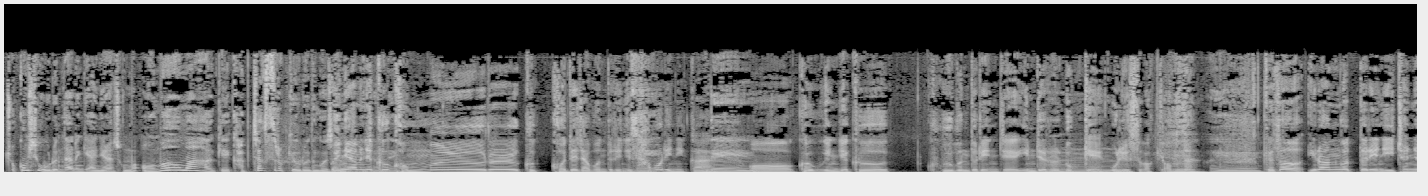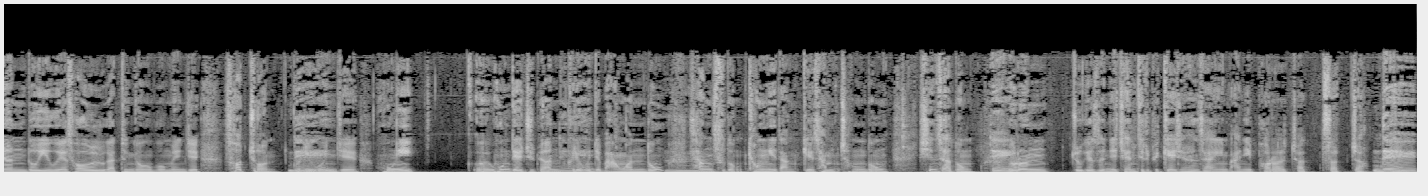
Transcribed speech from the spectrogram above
조금씩 오른다는 게 아니라 정말 어마어마하게 갑작스럽게 오르는 거죠. 왜냐하면 이제 그 네. 건물을 그 거대 자본들이 이제 네. 사버리니까 네. 어 결국에 이제 그 그분들이 이제 임대료를 음. 높게 올릴 수밖에 없는 예. 그래서 이런 것들이 이제 2000년도 이후에 서울 같은 경우 보면 이제 서촌 그리고 네. 이제 홍익 어, 홍대 주변 네. 그리고 이제 망원동, 음. 상수동, 경리단길, 삼청동, 신사동 네. 이런 쪽에서 이제 젠트리피케이션 현상이 많이 벌어졌었죠. 네.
